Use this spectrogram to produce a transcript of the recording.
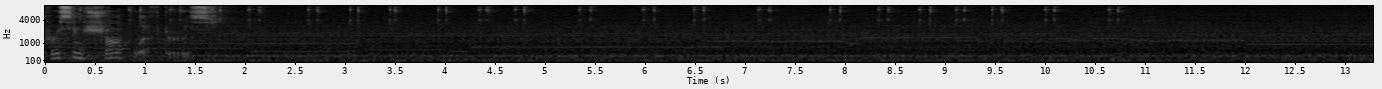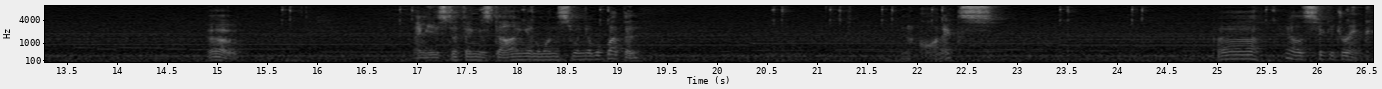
Cursing shoplifters. Oh. I'm used to things dying in one swing of a weapon. Onyx? Uh, yeah, let's take a drink.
